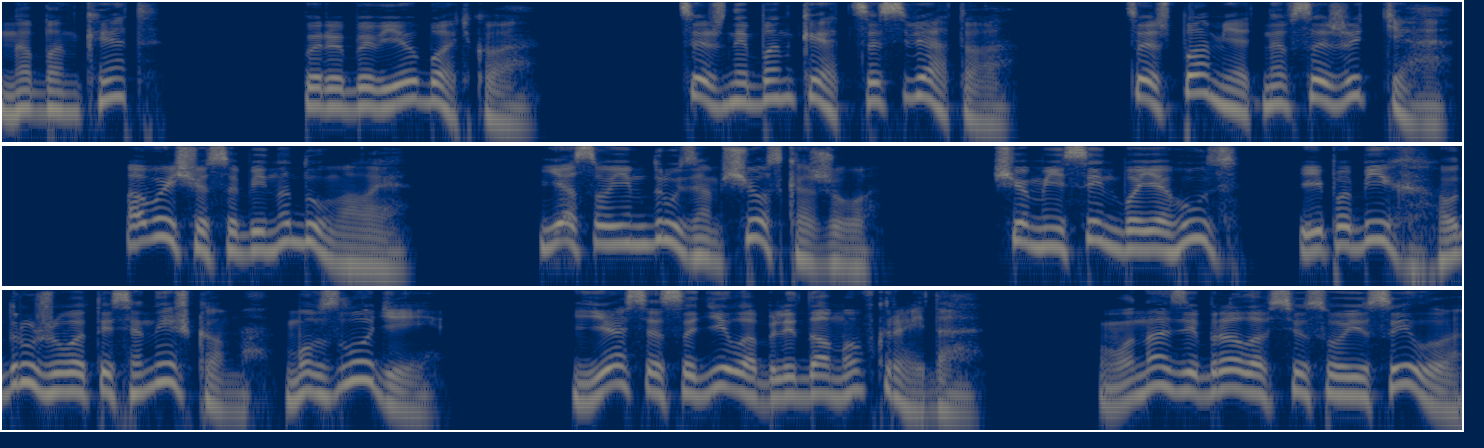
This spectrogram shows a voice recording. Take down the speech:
На банкет? перебив його батько. Це ж не банкет, це свято. Це ж пам'ять на все життя. А ви що собі надумали? Я своїм друзям що скажу? Що мій син боягуз і побіг одружуватися нишком, мов злодій. Яся сиділа бліда, мов крейда. Вона зібрала всю свою силу,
